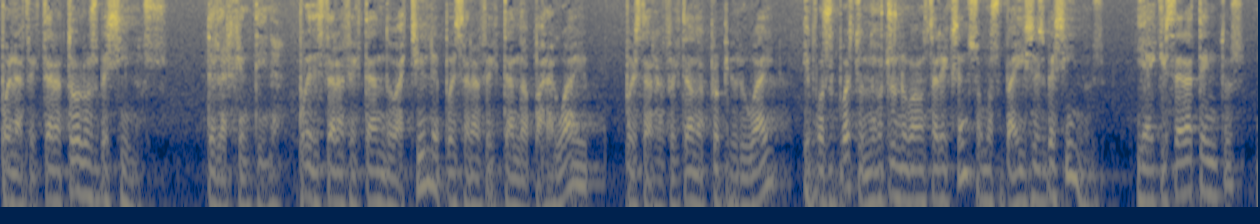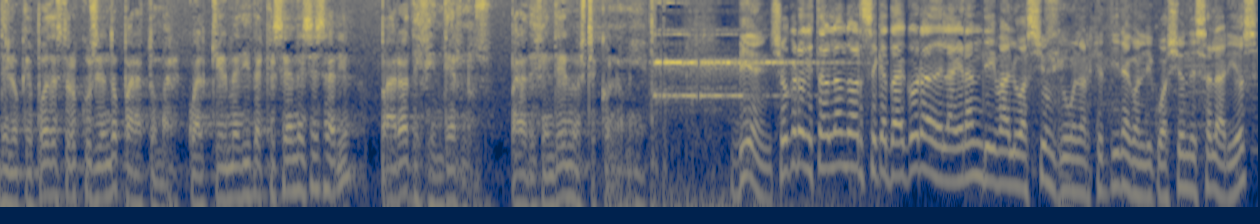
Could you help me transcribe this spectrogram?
pueden afectar a todos los vecinos de la Argentina. Puede estar afectando a Chile, puede estar afectando a Paraguay, puede estar afectando al propio Uruguay. Y por supuesto, nosotros no vamos a estar exentos, somos países vecinos. Y hay que estar atentos de lo que pueda estar ocurriendo para tomar cualquier medida que sea necesaria para defendernos, para defender nuestra economía. Bien, yo creo que está hablando Arce Catacora de la gran devaluación que hubo en la Argentina con licuación de salarios.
